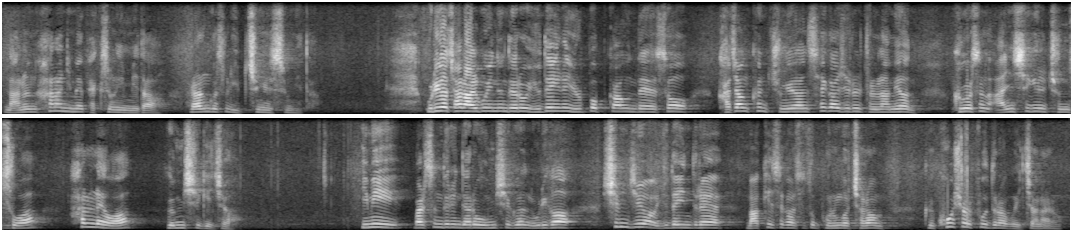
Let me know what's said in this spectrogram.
나는 하나님의 백성입니다. 라는 것을 입증했습니다. 우리가 잘 알고 있는 대로 유대인의 율법 가운데에서 가장 큰 중요한 세 가지를 들라면 그것은 안식일 준수와 할례와 음식이죠. 이미 말씀드린 대로 음식은 우리가 심지어 유대인들의 마켓에 가서도 보는 것처럼 그 코셜 푸드라고 있잖아요.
